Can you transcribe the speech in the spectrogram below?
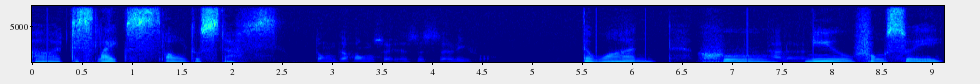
uh, dislikes all those stuffs. The one who knew feng shui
